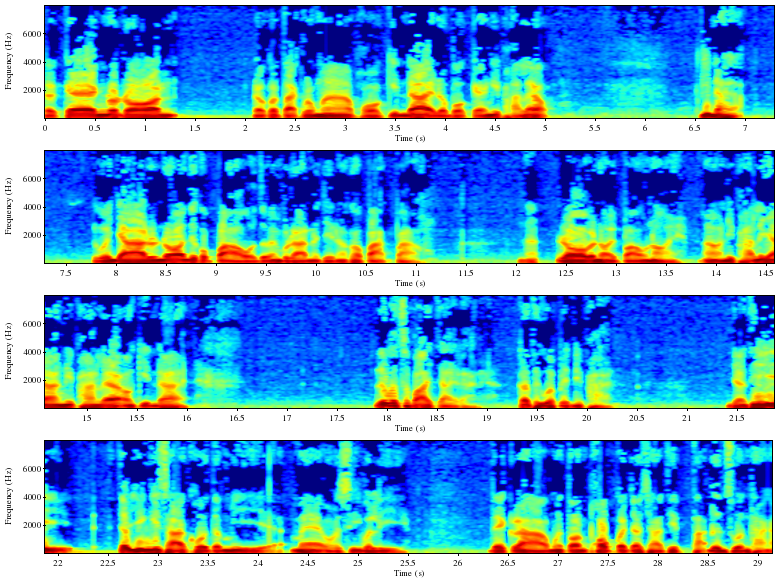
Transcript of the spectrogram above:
แต่แกงร้อน เราก็ตักลงมาพอกินได้ เราบอกแกงนิพพานแล้ว กินได้อะหรือว่ายาร้อนๆที่เขาเป่าสมัยโบราณนะเจ๊นะเขาปากเป่านะรอไปหน่อยเป่าหน่อยอ้าวนิพพานหรือยังนิพพานแล้วเอากินได้ หรือว่าสบายใจแล้วเนี่ยก็ถือว่าเป็นนิพพาน อย่างที่เจ้าหญิงกิสาโคตมีแม่พระศรีวลี ได้กล่าวเมื่อตอนพบกับเจ้าชาทิตะเดินสวนทาง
